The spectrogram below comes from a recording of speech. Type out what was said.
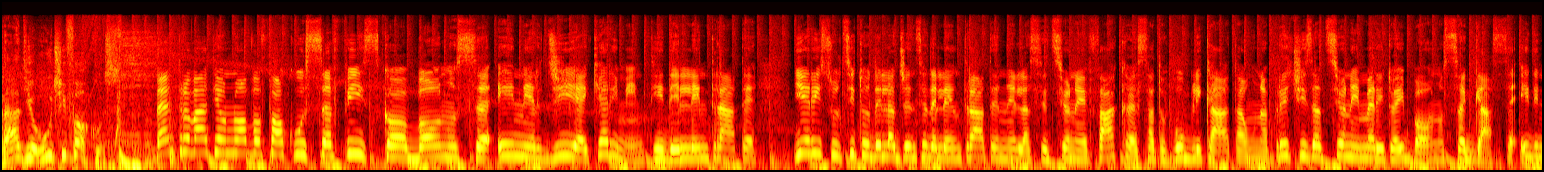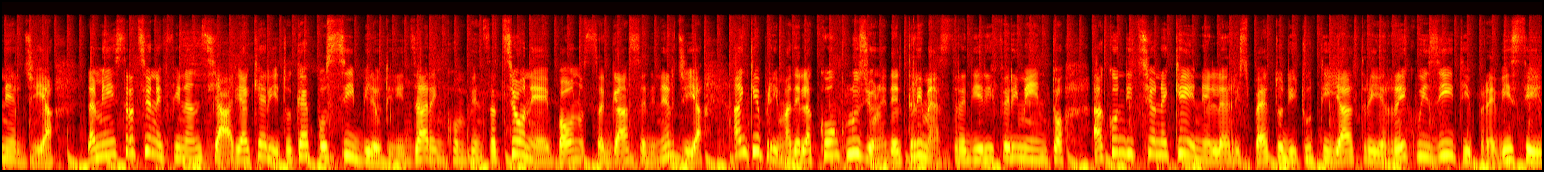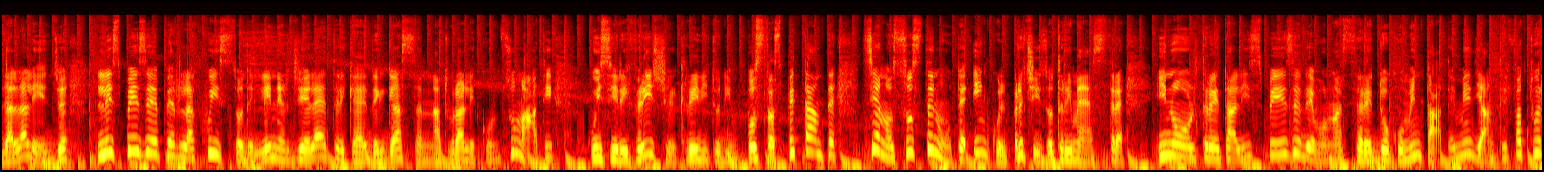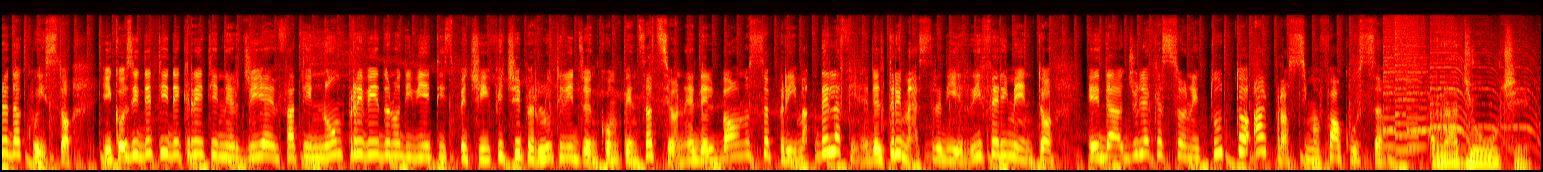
Radio UCI Focus. Ben trovati a un nuovo Focus Fisco, bonus energia e chiarimenti delle entrate. Ieri sul sito dell'Agenzia delle Entrate nella sezione FAC è stata pubblicata una precisazione in merito ai bonus gas ed energia. L'amministrazione finanziaria ha chiarito che è possibile utilizzare in compensazione i bonus gas ed energia anche prima della conclusione del trimestre di riferimento, a condizione che, nel rispetto di tutti gli altri requisiti previsti dalla legge, le spese per l'acquisto dell'energia elettrica e del gas naturale consumati, cui si riferisce il credito credito d'imposta spettante siano sostenute in quel preciso trimestre. Inoltre tali spese devono essere documentate mediante fatture d'acquisto. I cosiddetti decreti energia infatti non prevedono divieti specifici per l'utilizzo in compensazione del bonus prima della fine del trimestre di riferimento. E da Giulia Cassone tutto al prossimo Focus. Radio UCI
